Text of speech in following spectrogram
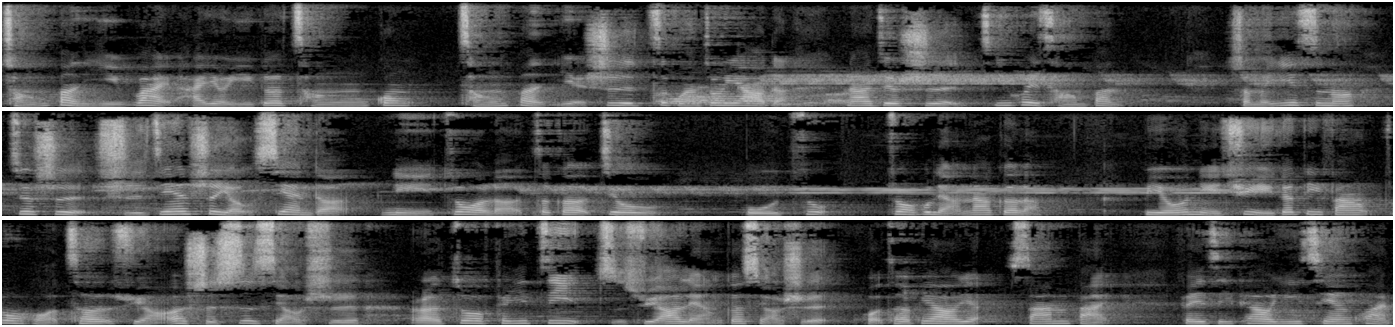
成本以外，还有一个成功成本也是至关重要的，那就是机会成本。什么意思呢？就是时间是有限的，你做了这个就不做做不了那个了。比如你去一个地方坐火车需要二十四小时，而坐飞机只需要两个小时，火车票要三百，飞机票一千块。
